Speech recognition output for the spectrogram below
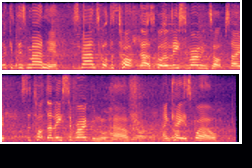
Look at this man here. This man's got the top that's got a Lisa Rogan top, so it's the top that Lisa Rogan will have, and Kate as well.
